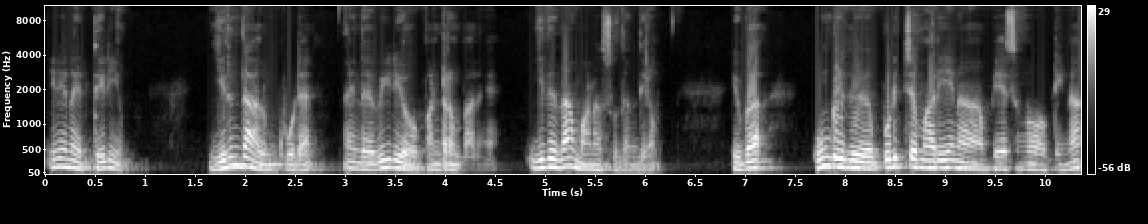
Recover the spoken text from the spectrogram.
இது எனக்கு தெரியும். இருந்தாலும் கூட நான் இந்த வீடியோ பண்ணுறேன் பாருங்கள் இதுதான் மன சுதந்திரம் இப்போ உங்களுக்கு பிடிச்ச மாதிரியே நான் பேசணும் அப்படின்னா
